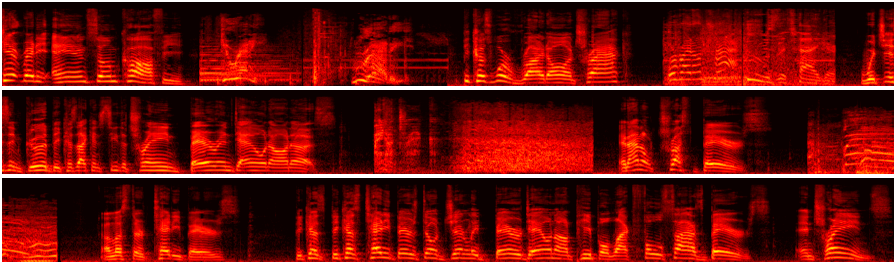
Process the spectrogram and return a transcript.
Get ready and some coffee. Get ready. Ready. Because we're right on track. We're right on track. Who's the tiger? Which isn't good because I can see the train bearing down on us. Right on track. And I don't trust bears. Unless they're teddy bears. Because because teddy bears don't generally bear down on people like full-size bears and trains.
